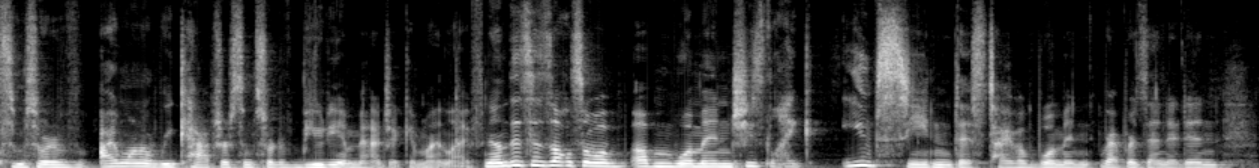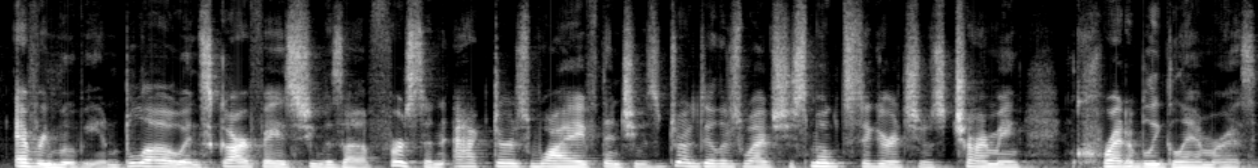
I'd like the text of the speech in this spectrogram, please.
some sort of I want to recapture some sort of beauty and magic in my life. Now this is also a, a, woman. She's like you've seen this type of woman represented in every movie. In Blow and Scarface, she was a first an actor's wife, then she was a drug dealer's wife. She smoked cigarettes. She was charming, incredibly glamorous,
